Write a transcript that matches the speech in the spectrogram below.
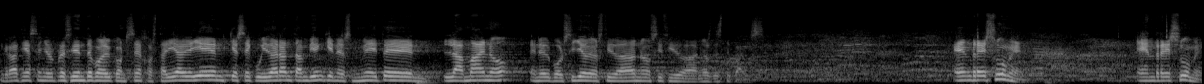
Gracias, señor presidente, por el consejo. Estaría bien que se cuidaran también quienes meten la mano en el bolsillo de los ciudadanos y ciudadanas de este país. En resumen, en resumen,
